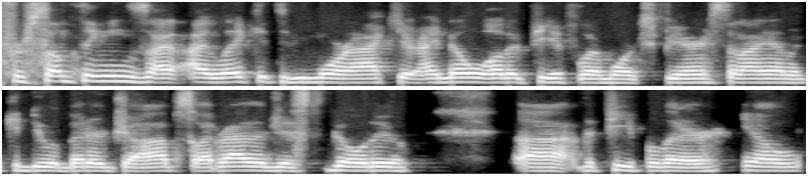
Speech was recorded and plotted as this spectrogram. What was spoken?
for some things I, I, like it to be more accurate. I know other people are more experienced than I am and can do a better job, so I'd rather just go to uh, the people that are you know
